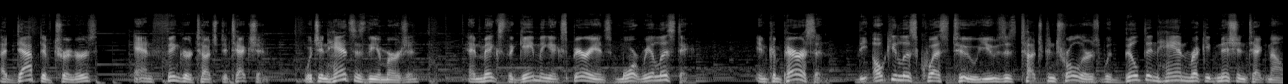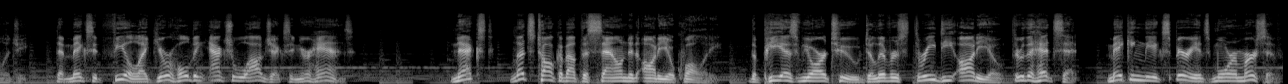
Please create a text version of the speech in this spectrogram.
adaptive triggers, and finger touch detection, which enhances the immersion and makes the gaming experience more realistic. In comparison, the Oculus Quest 2 uses touch controllers with built-in hand recognition technology, that makes it feel like you're holding actual objects in your hands. Next, let's talk about the sound and audio quality. The PSVR 2 delivers 3D audio through the headset, making the experience more immersive,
